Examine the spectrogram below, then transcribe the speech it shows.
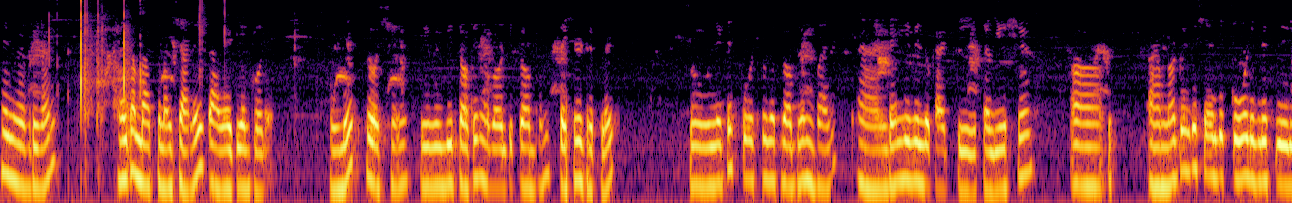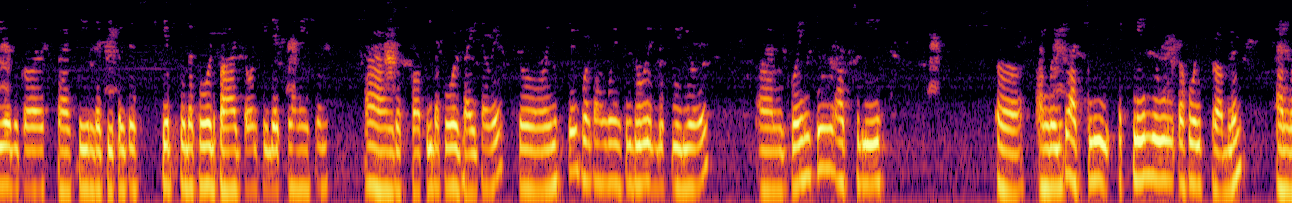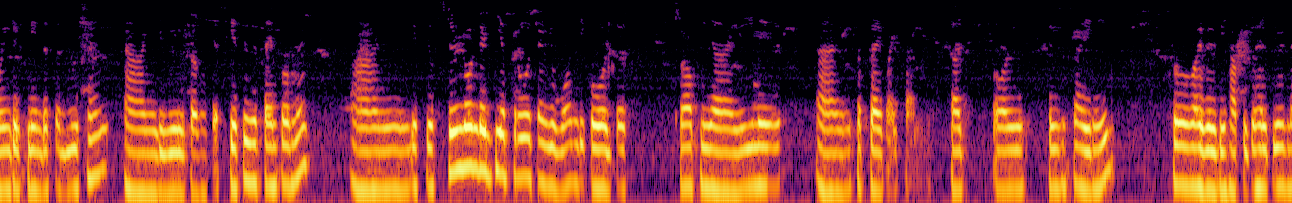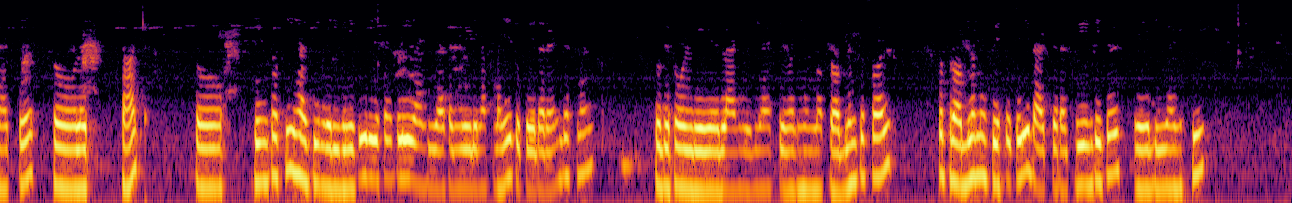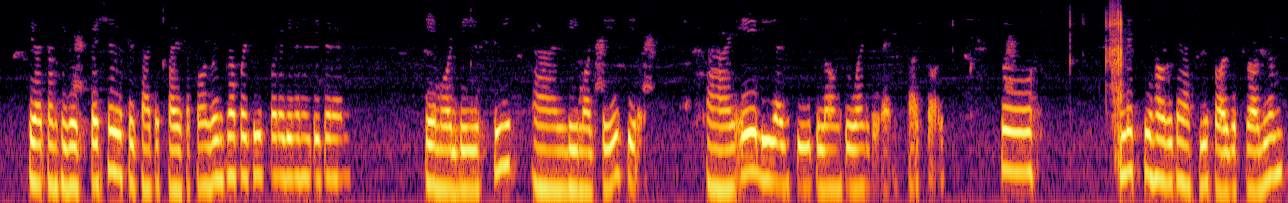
Hello everyone, welcome back to my channel IITian Coder. In this portion, we will be talking about the problem special triplets. So let us go through the problem once and then we will look at the solution. Uh, I'm not going to share the code in this video because I've seen that people just skip to the code part, don't see the explanation and just copy the code right away. So instead what I'm going to do in this video is I'm going to actually uh, I'm going to actually explain you the whole problem. I'm going to explain the solution and give you some test cases if time permits. And if you still don't get the approach and you want the code, just drop me an email and subscribe my channel. That's all things I need. So I will be happy to help you in that case. So let's start. So Gintoki has been very lazy recently and he hasn't made enough money to pay the rent this month. So this old landlady has given him a problem to solve. The problem is basically that there are three integers a, b and c. They are considered special if it satisfies the following properties for a given integer n. a mod b is c and b mod c is 0 and A, B and C belong to 1 to n. That's all. So let's see how we can actually solve this problem.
